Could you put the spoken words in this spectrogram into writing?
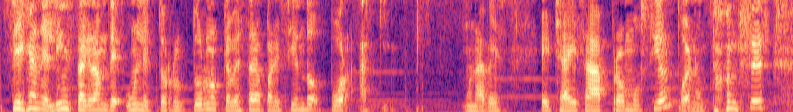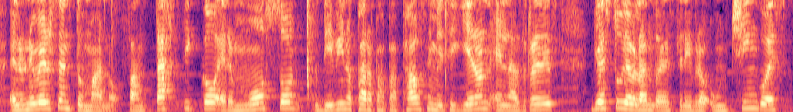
sigan el Instagram de un lector nocturno que va a estar apareciendo por aquí. Una vez hecha esa promoción, bueno, entonces el universo en tu mano, fantástico, hermoso, divino para papá, si me siguieron en las redes, yo estuve hablando de este libro un chingo, es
